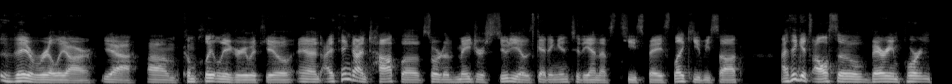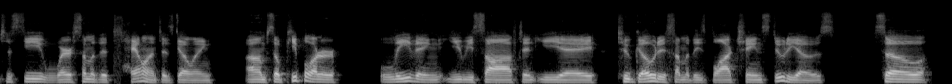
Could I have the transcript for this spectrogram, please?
They really are. Yeah. Um, completely agree with you. And I think on top of sort of major studios getting into the NFT space like Ubisoft, I think it's also very important to see where some of the talent is going. Um, so people are leaving Ubisoft and EA to go to some of these blockchain studios. So,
